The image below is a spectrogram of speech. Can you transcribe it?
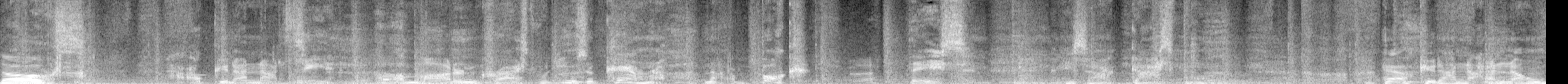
No! How could I not see it? A modern Christ would use a camera, not a book. This is our gospel. How could I not have known?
